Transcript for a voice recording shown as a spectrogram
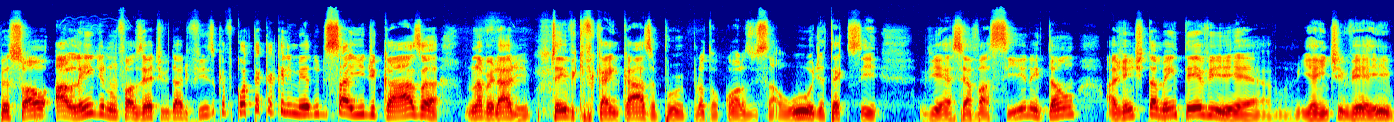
Pessoal, além de não fazer atividade física, ficou até com aquele medo de sair de casa. Na verdade, teve que ficar em casa por protocolos de saúde, até que se viesse a vacina. Então, a gente também teve, é, e a gente vê aí,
